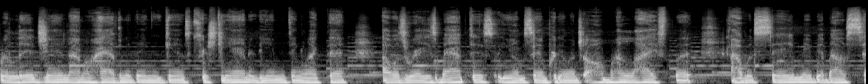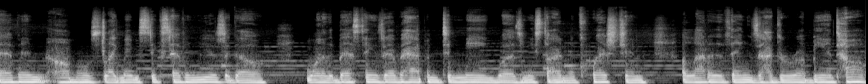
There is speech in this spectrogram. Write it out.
religion. I don't have anything against Christianity, anything like that. I was raised Baptist, you know what I'm saying, pretty much all my life. But I would say maybe about seven, almost like maybe six, seven years ago, one of the best things that ever happened to me was me starting to question a lot of the things I grew up being taught.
